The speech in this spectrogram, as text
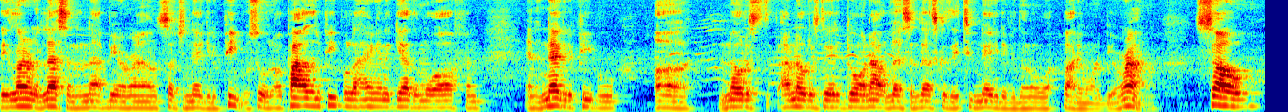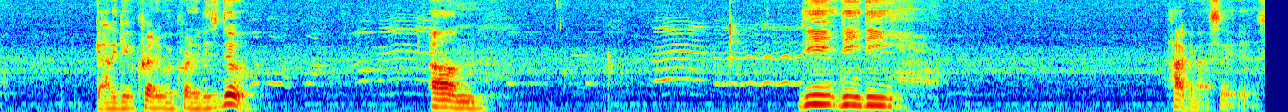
they learn a lesson of not being around such negative people. So the positive people are hanging together more often and the negative people uh notice I noticed they're going out less and less because they're too negative and don't nobody want to be around them. So, gotta give credit where credit is due. Um, the the the how can I say this?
